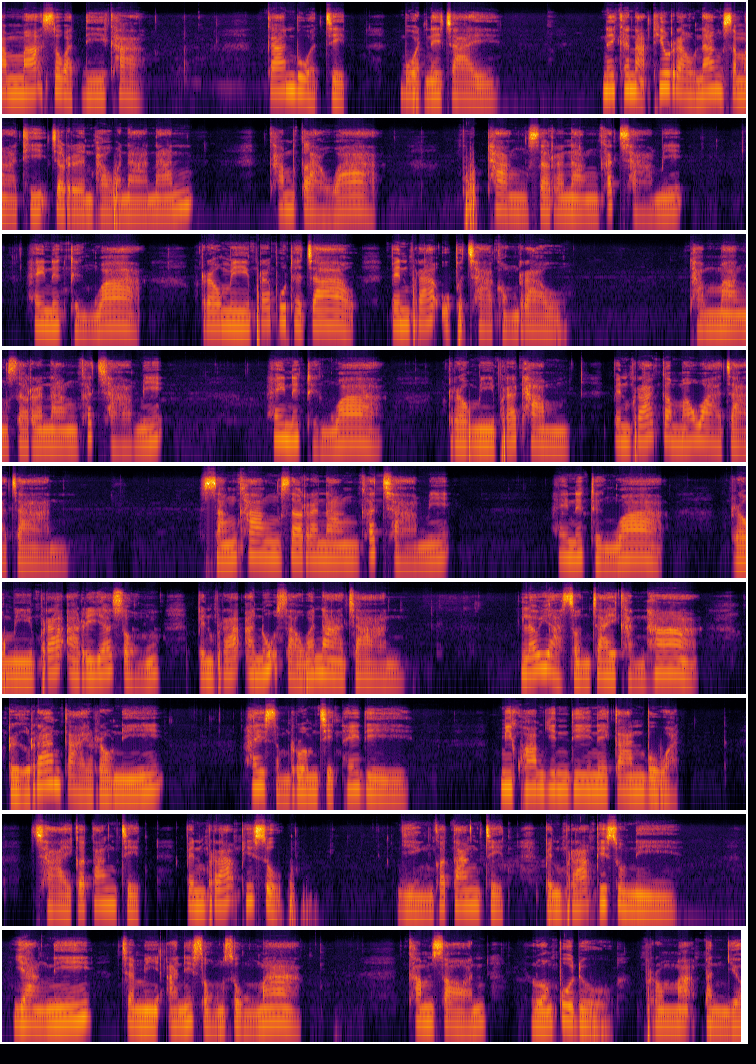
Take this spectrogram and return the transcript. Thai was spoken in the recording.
ธรรมะสวัสดีค่ะ การบวชจิต บวชในใจ ในขณะที่เรานั่งสมาธิเจริญภาวนานั้นคำกล่าวว่า พุทธังสรนังคัจฉามิ ให้นึกถึงว่า เรามีพระพุทธเจ้าเป็นพระอุปชาของเราธรรมังสรนังคัจฉามิ ให้นึกถึงว่า เรามีพระธรรม เป็นพระกรรมวาจาจารย์ สังฆังสรนังคัจฉามิ ให้นึกถึงว่า เรามีพระอริยสงฆ์เป็นพระอนุสาวนาจารย์ แล้วอย่าสนใจขันห้า หรือร่างกายเรานี้ ให้สำรวมจิตให้ดี มีความยินดีในการบวช ชายก็ตั้งจิตเป็นพระพิสุ หญิงก็ตั้งจิตเป็นพระพิสุณี อย่างนี้จะมีอนิสงส์สูงมากคำสอนหลวงปู่ดู พรหมปัญโย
